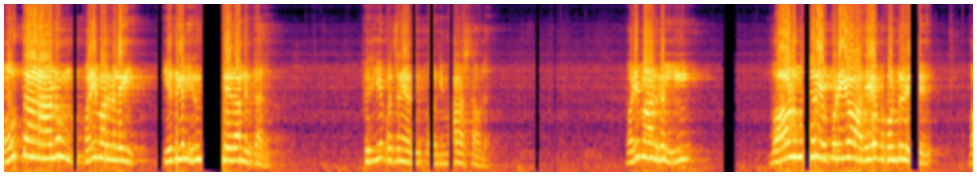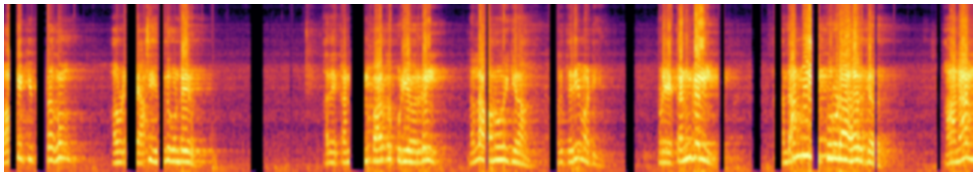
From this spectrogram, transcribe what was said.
மௌத்தானாலும் வழிமார்களை எதிரிகள் இருந்தே தான் இருந்தார். பெரிய பிரச்சனையாக இருக்கு இப்போ நீ மகாராஷ்டிராவில். வழிமார்கள் வாழும்போது எப்படியோ அதே போன்று வாழ்க்கைக்கு பிறகும் அவருடைய ஆட்சி இருந்து கொண்டே இருக்கும். அதை கண் பார்க்கக்கூடியவர்கள் நல்லா அனுபவிக்கிறாங்க. நமக்கு தெரிய மாட்டேங்குது. நம்முடைய கண்கள் அந்த ஆன்மீக குருடாக இருக்கிறது. ஆனால்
